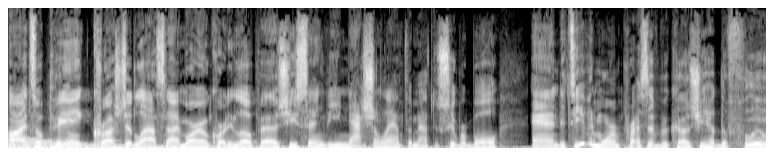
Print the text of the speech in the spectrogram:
All right, so Pink crushed it last night. Mario and Courtney Lopez, she sang the national anthem at the Super Bowl. And it's even more impressive because she had the flu.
